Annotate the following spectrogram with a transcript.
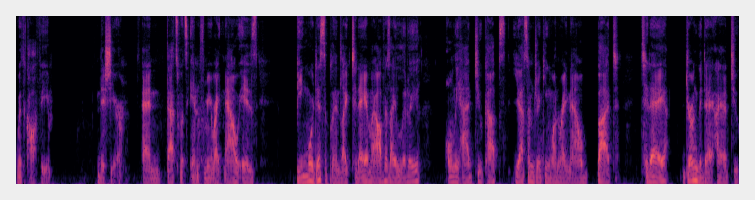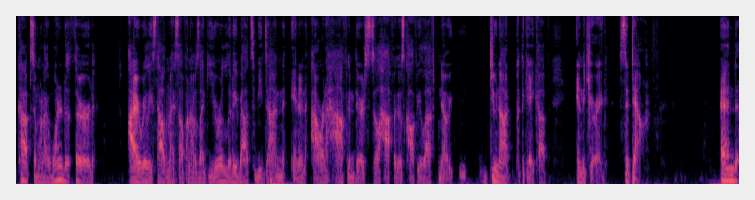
with coffee this year. And that's what's in for me right now is being more disciplined. Like today at my office, I literally only had two cups. Yes, I'm drinking one right now, but today during the day I had two cups. And when I wanted a third, I really styled myself and I was like, You're literally about to be done in an hour and a half, and there's still half of this coffee left. No, do not put the K cup in the Keurig. Sit down. And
